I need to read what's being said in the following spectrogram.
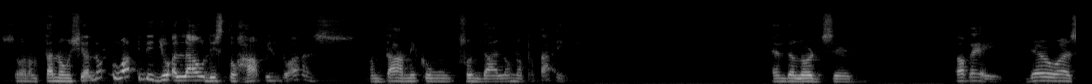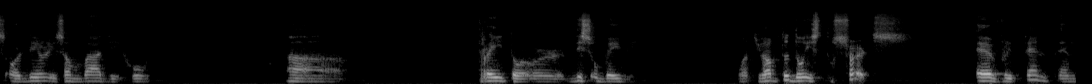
So, nagtanong siya, Lord, why did you allow this to happen to us? Ang dami kong sundalong napatay. And the Lord said, okay, there was or there is somebody who uh, traitor or disobey me. What you have to do is to search every tent and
